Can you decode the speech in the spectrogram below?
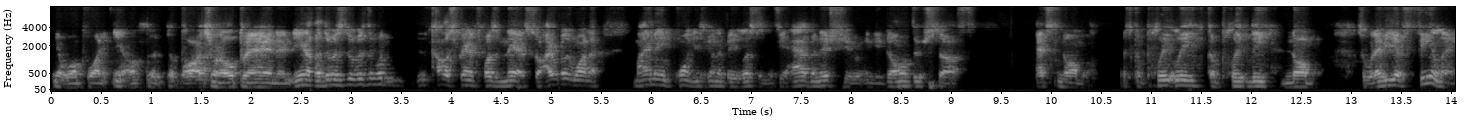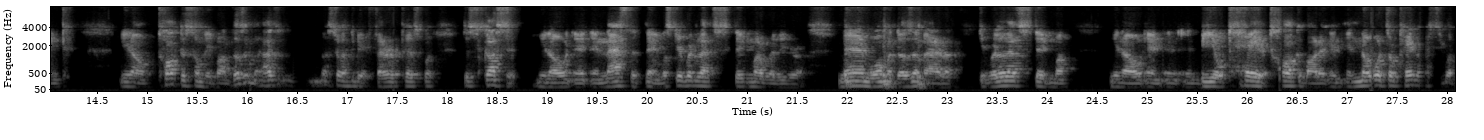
you know, one point, you know, the, the bars weren't open and, you know, there was, there was, the college experience wasn't there. So I really want to, my main point is going to be, listen, if you have an issue and you don't do stuff, that's normal. It's completely, completely normal. So whatever you're feeling, you know, talk to somebody about it. Doesn't, doesn't necessarily have to be a therapist, but discuss it, you know, and, and that's the thing. Let's get rid of that stigma, whether you're a man, woman, doesn't matter. Get rid of that stigma you know, and, and, and be okay to talk about it and, and know what's okay with you.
